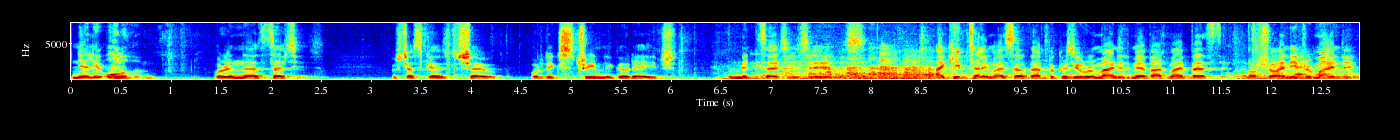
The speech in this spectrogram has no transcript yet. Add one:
nearly all of them were in their 30s, which just goes to show what an extremely good age the mid 30s is. I keep telling myself that because you reminded me about my birthday. I'm not sure I need reminding.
